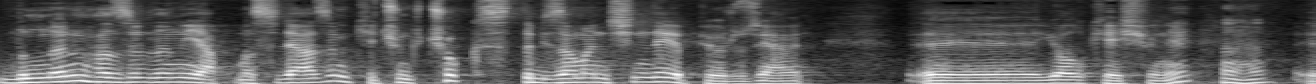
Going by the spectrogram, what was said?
Bunların hazırlığını yapması lazım ki çünkü çok kısıtlı bir zaman içinde yapıyoruz yani e, yol keşfini. E,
